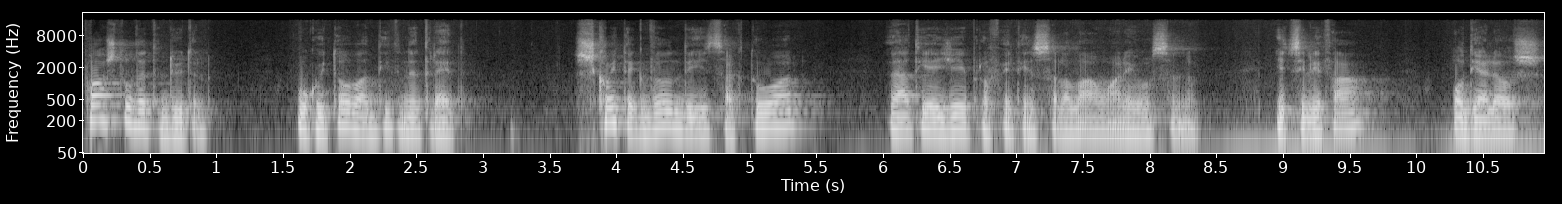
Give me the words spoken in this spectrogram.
Po ashtu dhe të dytën. U kujtova ditën e tretë. Shkoj tek vendi i caktuar dhe atje e gjej Profetin sallallahu alejhi ve sellem, i cili tha, O djalosh,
